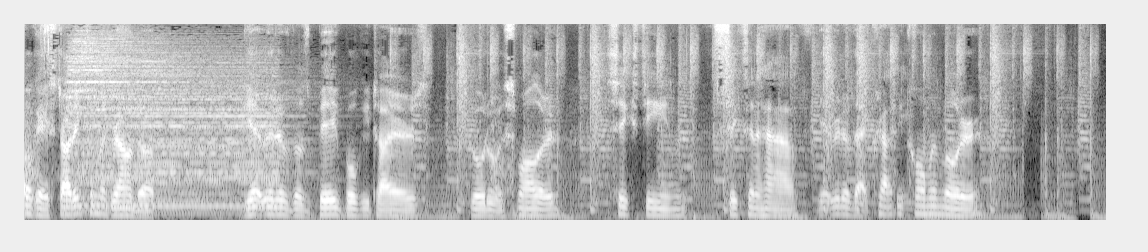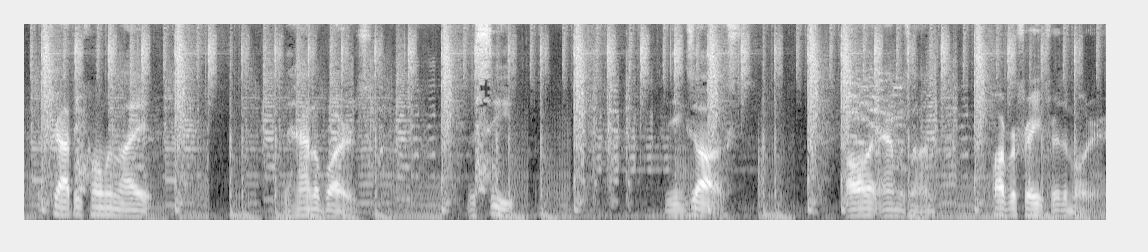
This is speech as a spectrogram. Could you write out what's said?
Okay, starting from the ground up, get rid of those big bulky tires, go to a smaller 16, six and a half, get rid of that crappy Coleman motor, the crappy Coleman light, the handlebars, the seat, the exhaust, all at Amazon. Harbor Freight for the motor.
